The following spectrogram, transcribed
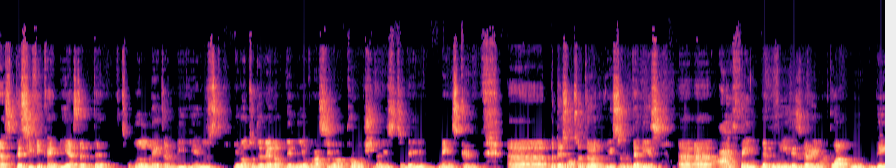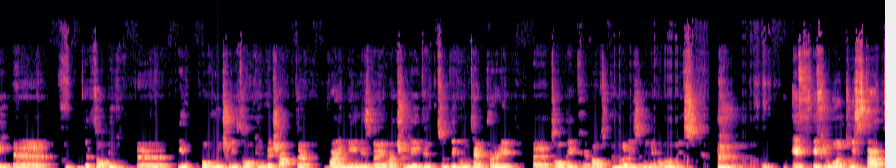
uh, specific ideas that, that will later be used, you know, to develop the neoclassical approach that is today mainstream. Uh, but there's also a third reason that is, uh, uh I think that Mill is very well the uh, the topic uh, in, of which we talk in the chapter by Mill is very much related to the contemporary topic about pluralism in economics. if if you want, we start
